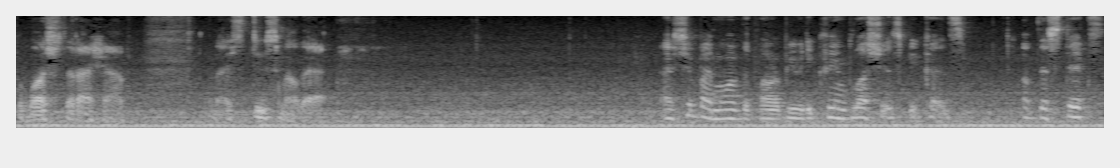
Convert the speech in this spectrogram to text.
blush that I have. And I do smell that. I should buy more of the Flower Beauty cream blushes because of the sticks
